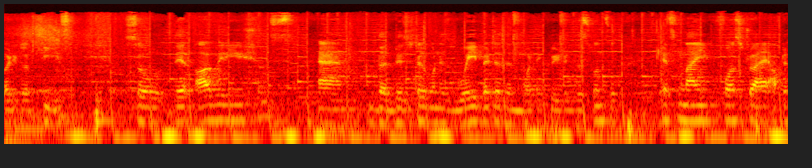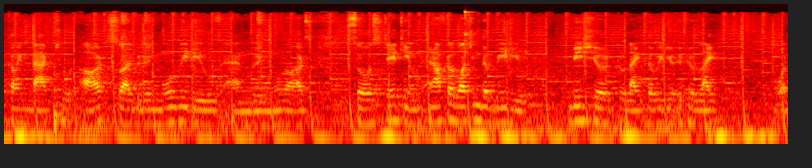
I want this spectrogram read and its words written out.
particular piece. So there are variations and the digital one is way better than what I created this one. So it's my first try after coming back to art so I'll be doing more videos and doing more arts. So stay tuned and after watching the video be sure to like the video if you like what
